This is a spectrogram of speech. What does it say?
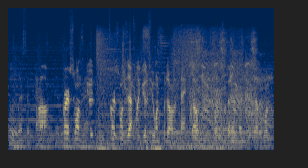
Oh, that's a pass. Um, first one's good. First one's definitely good if you want to put it on a tank, though. Works better than the other one.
